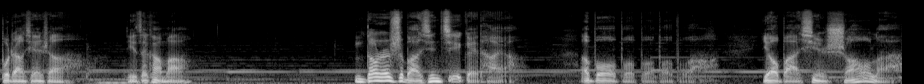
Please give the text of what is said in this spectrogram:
部长先生，你在干嘛？”当然是把信寄给他呀，啊不不不不不，要把信烧了。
